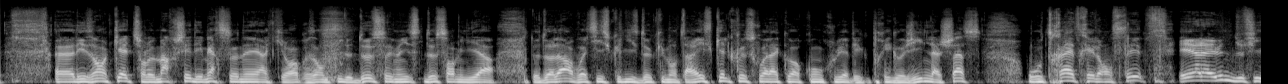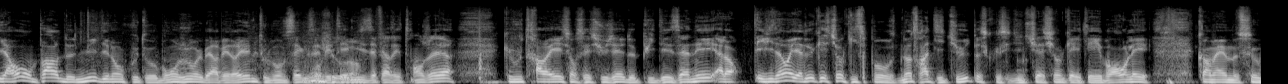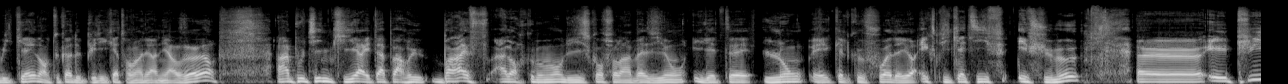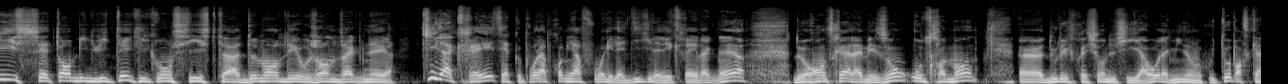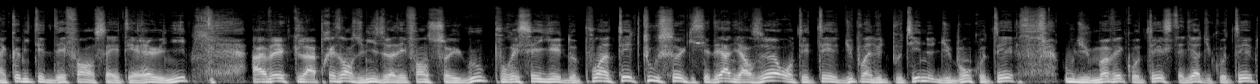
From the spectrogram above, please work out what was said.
euh, des enquêtes sur le marché des mercenaires qui représente plus de 200 milliards de dollars. Voici ce que disent documentaristes. Quel que soit l'accord conclu avec Prigogine, la chasse aux traîtres est lancée. Et à la une du Figaro, on parle de nuit des longs couteaux. Bonjour Hubert Védrine, tout le monde sait que vous avez été ministre des Affaires étrangères, que vous travaillez sur ces sujets depuis des années. Alors évidemment, il y a deux questions qui se posent. Notre attitude, parce que c'est une situation qui a été ébranlée quand même ce week-end en tout cas depuis les 80 dernières heures. Un Poutine qui hier est apparu bref, alors qu'au moment du discours sur l'invasion, il était long et quelquefois d'ailleurs explicatif et fumeux. Euh, et puis cette ambiguïté qui consiste à demander aux gens de Wagner qu'il a créé, c'est-à-dire que pour la première fois, il a dit qu'il avait créé Wagner, de rentrer à la maison autrement, euh, d'où l'expression du Figaro, la mine dans le couteau, parce qu'un comité de défense a été réuni avec la présence du ministre de la Défense Shoigu pour essayer de pointer tous ceux qui ces dernières heures ont été, du point de vue de Poutine, du bon côté ou du mauvais côté, c'est-à-dire du côté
